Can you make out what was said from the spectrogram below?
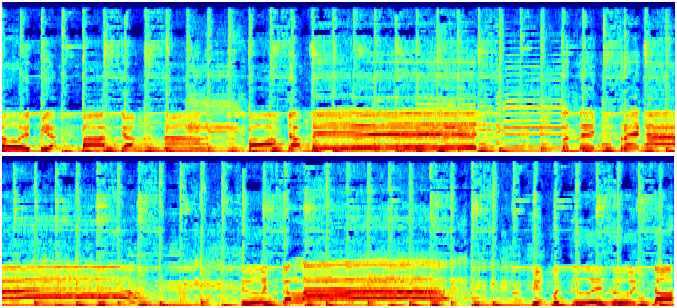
លើយពាក្យបានយ៉ាងណាបងចង់ដេញតនេញត្រែងាឃើញកលាពាក្យមិនគយឃើញដោះ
